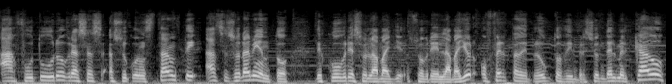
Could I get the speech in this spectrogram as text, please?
a futuro gracias a su constante asesoramiento. Descubre sobre la, sobre la mayor oferta de productos de inversión del mercado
